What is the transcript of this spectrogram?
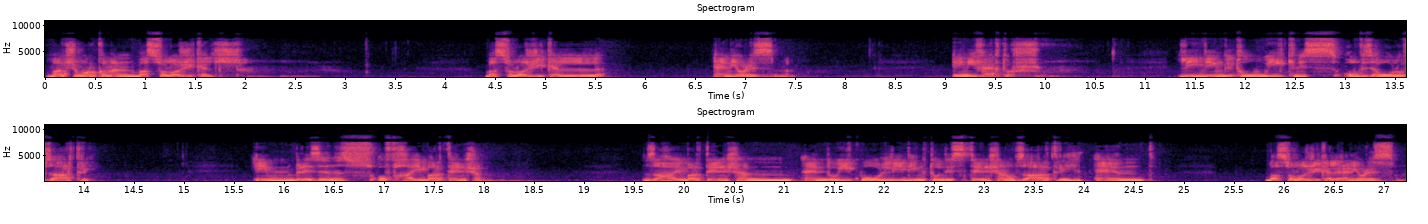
Much more common pathological. Pathological aneurysm. Any factor leading to weakness of the wall of the artery in presence of hypertension. The hypertension and weak wall leading to distension of the artery and pathological aneurysm.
